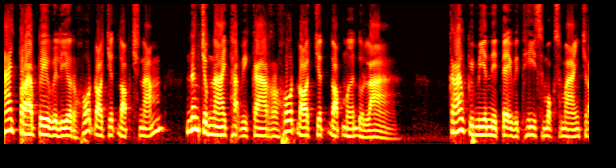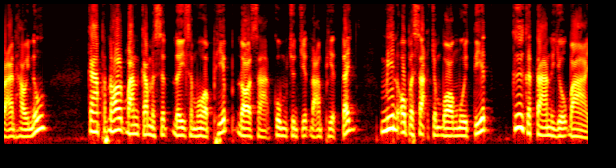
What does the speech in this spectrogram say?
អាចប្រើពេលវេលារហូតដល់ជិត10ឆ្នាំ និងចំណាយថវិការហូតដល់ជិត100,000ដុល្លារក្រៅពីមាននីតិវិធីស្មុគស្មាញច្រើនហើយនោះការផ្ដល់បានកម្មសិទ្ធិដីសមូហភាពដល់សហគមន៍ជនជាតិដើមភាគតិច មានឧបសគ្គចម្បងមួយទៀតគឺកត្តានយោបាយ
